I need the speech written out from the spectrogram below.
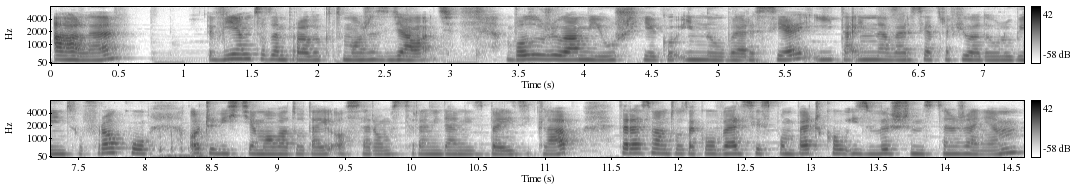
ale wiem, co ten produkt może zdziałać, bo zużyłam już jego inną wersję i ta inna wersja trafiła do ulubieńców roku. Oczywiście mowa tutaj o serum z ceramidami z Basic Lab. Teraz mam tu taką wersję z pompeczką i z wyższym stężeniem.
